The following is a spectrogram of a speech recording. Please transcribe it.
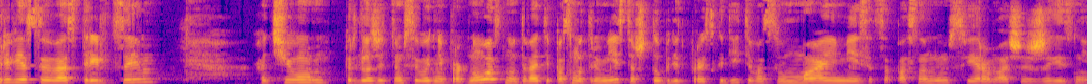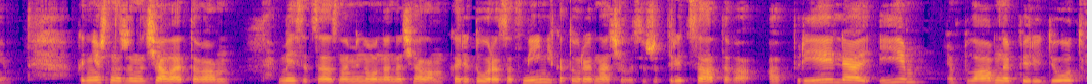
Приветствую вас, стрельцы! Хочу предложить вам сегодня прогноз, но давайте посмотрим вместе, что будет происходить у вас в мае месяце по основным сферам вашей жизни. Конечно же, начало этого месяца ознаменовано началом коридора затмений, которое началось уже 30 апреля и плавно перейдет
